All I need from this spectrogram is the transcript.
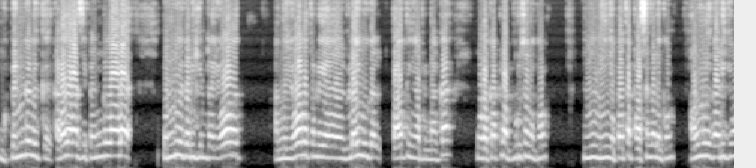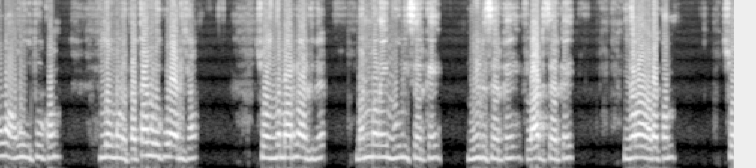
பெண்களுக்கு கடகராசி பெண்களால பெண்களுக்கு அடிக்கின்ற யோக அந்த யோகத்துடைய விளைவுகள் பார்த்தீங்க அப்படின்னாக்கா உங்களை கட்டில புருஷனுக்கும் இன்னும் நீங்க பெத்த பசங்களுக்கும் அவங்களுக்கு அடிக்கும் அவங்களுக்கு தூக்கம் இல்லை உங்களை பெத்தவங்களுக்கு கூட அடிக்கும். ஸோ இந்த மாதிரிலாம் இருக்குது. மண்மனை பூமி சேர்க்கை வீடு சேர்க்கை ஃப்ளாட் சேர்க்கை இதெல்லாம் நடக்கும். ஸோ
